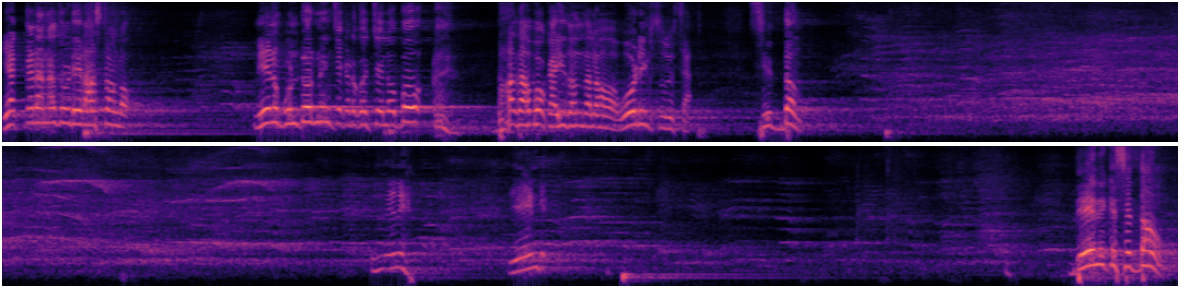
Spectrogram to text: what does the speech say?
ఎక్కడన్నా చూడు ఈ రాష్ట్రంలో. నేను గుంటూరు నుంచి ఇక్కడికి వచ్చేలోపు దాదాపు ఒక ఐదు వందల ఓడింగ్స్ చూశాను సిద్ధం. నేనే. ఏంటి? దేనికి సిద్ధం?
